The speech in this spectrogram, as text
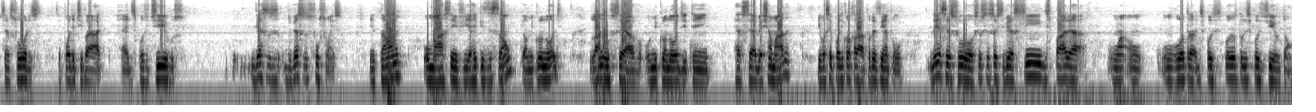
sensores, você pode ativar é, dispositivos, diversas, diversas funções. Então, o master envia a requisição, que é o micronode. Lá no servo, o micronode tem recebe a chamada e você pode colocar lá, por exemplo, leia sensor, se o sensor estiver assim, dispara uma, um, um outra disposi outro dispositivo, então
